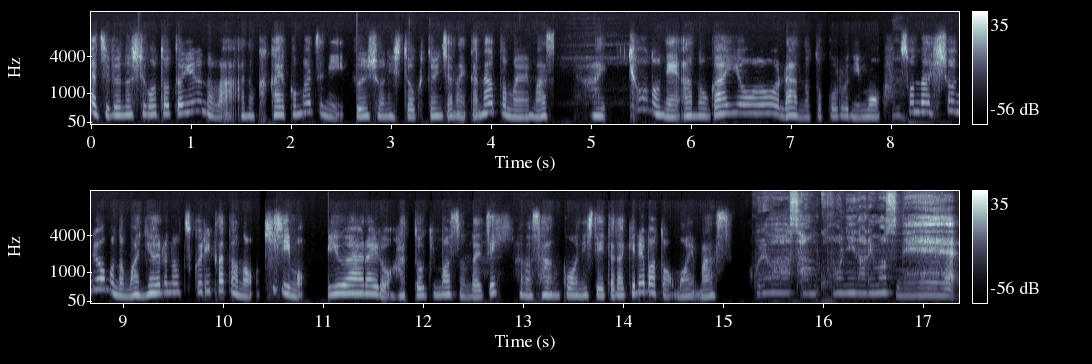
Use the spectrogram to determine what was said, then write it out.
自分の仕事というのは、あの、抱え込まずに文章にしておくといいんじゃないかなと思います。はい。今日のね、あの、概要欄のところにもう、ん。そんな秘書業務のマニュアルの作り方の記事も URL を貼っておきますので、ぜひ、あの、参考にしていただければと思います。これは参考になりますね。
